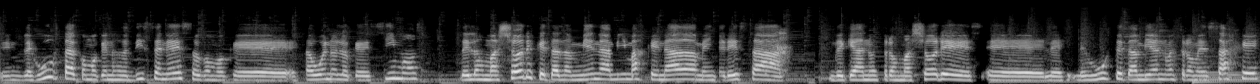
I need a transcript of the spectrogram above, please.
les gusta, como que nos dicen eso, como que está bueno lo que decimos. De los mayores, que también a mí más que nada me interesa de que a nuestros mayores eh, les, les guste también nuestro mensaje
